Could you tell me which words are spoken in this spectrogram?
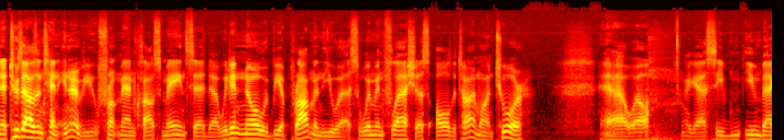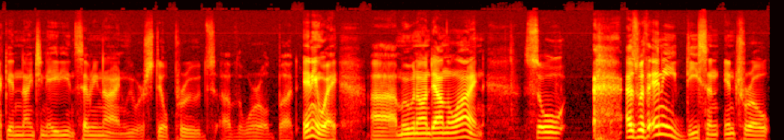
in a 2010 interview, frontman Klaus Meine said, uh, "We didn't know it would be a problem in the U.S. Women flash us all the time on tour." Yeah, well, I guess even even back in 1980 and 79, we were still prudes of the world. But anyway, uh, moving on down the line. So, as with any decent intro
